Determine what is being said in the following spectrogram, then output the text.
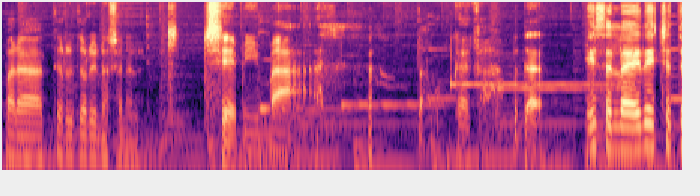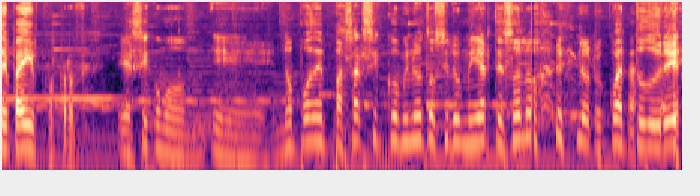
para territorio nacional. Che, mi madre. Estamos cagados. Esa es la derecha de este país, pues, profe. Es así como, eh, no pueden pasar cinco minutos sin humillarte solo, y lo cuánto duré.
